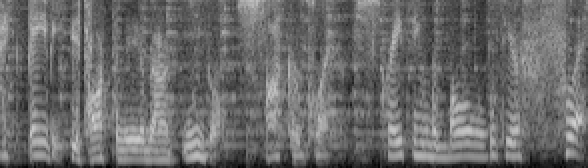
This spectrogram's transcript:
like baby. He talked to me about eagles, soccer players. Scraping the bowl with your foot.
